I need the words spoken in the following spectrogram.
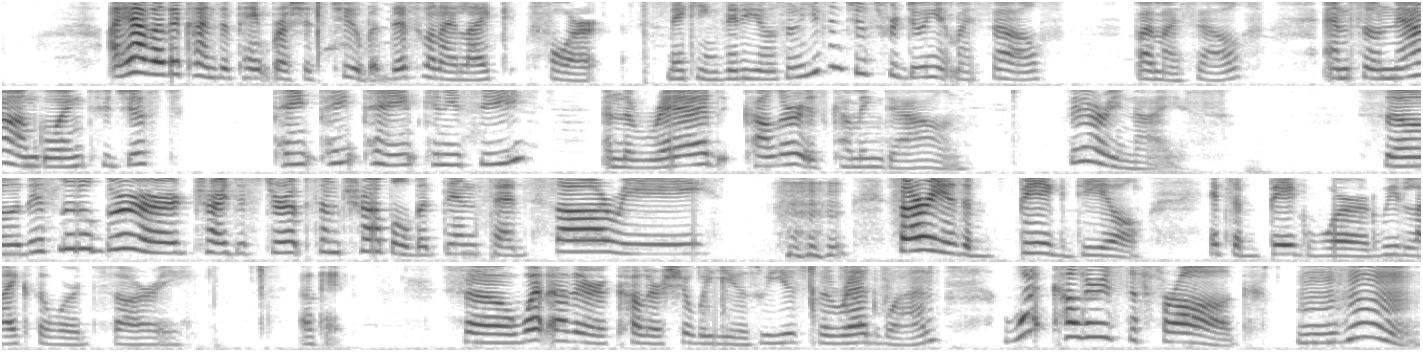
I have other kinds of paintbrushes too, but this one I like for making videos and even just for doing it myself, by myself. And so now I'm going to just paint, paint, paint. Can you see? and the red color is coming down. Very nice. So this little bird tried to stir up some trouble, but then said, sorry. sorry is a big deal. It's a big word. We like the word sorry. Okay, so what other color should we use? We used the red one. What color is the frog? Mm-hmm.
